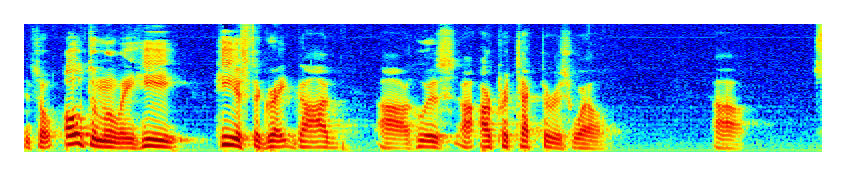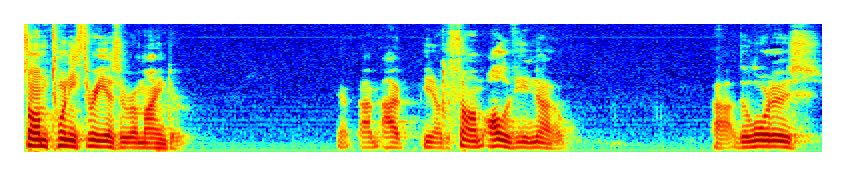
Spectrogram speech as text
And so ultimately, He, he is the great God uh, who is uh, our protector as well. Uh, Psalm 23 is a reminder. I, I, you know, the psalm all of you know. Uh, the Lord is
